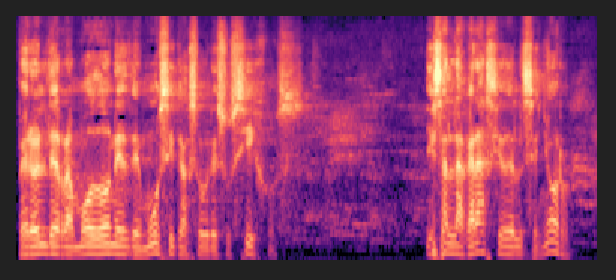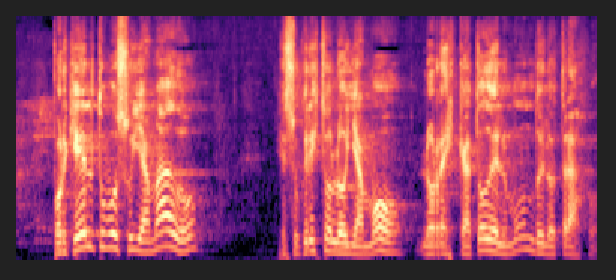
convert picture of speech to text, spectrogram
pero él derramó dones de música sobre sus hijos. Y esa es la gracia del Señor, porque él tuvo su llamado, Jesucristo lo llamó, lo rescató del mundo y lo trajo.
